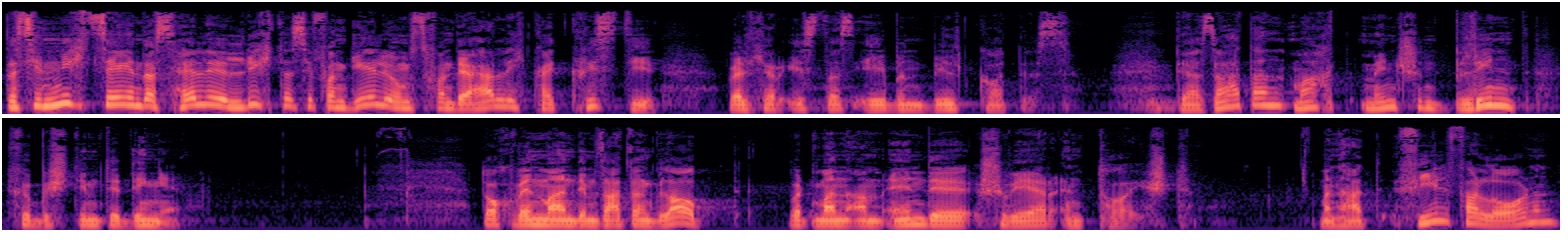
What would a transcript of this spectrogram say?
Dass sie nicht sehen das helle Licht des Evangeliums von der Herrlichkeit Christi, welcher ist das Ebenbild Gottes. Der Satan macht Menschen blind für bestimmte Dinge. Doch wenn man dem Satan glaubt, wird man am Ende schwer enttäuscht. Man hat viel verloren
